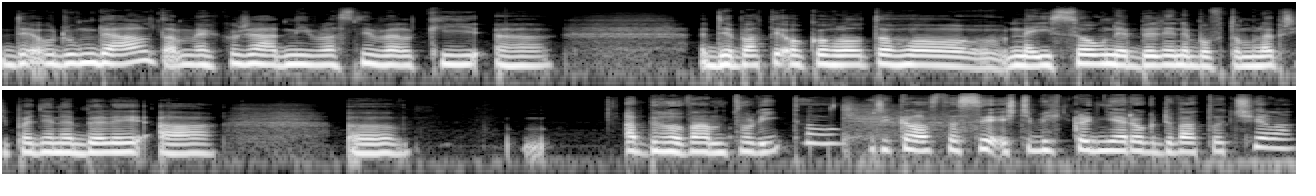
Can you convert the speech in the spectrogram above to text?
jde o dům dál. Tam jako žádný vlastně velký uh, debaty okolo toho nejsou, nebyly, nebo v tomhle případě nebyly a uh, a bylo vám to líto? Říkala jste si, ještě bych klidně rok, dva točila? Uh,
